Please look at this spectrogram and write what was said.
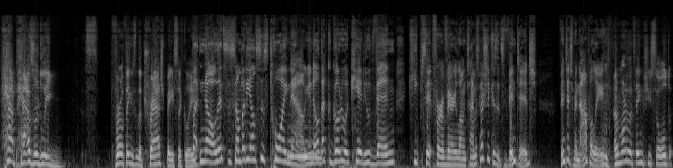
haphazardly throw things in the trash, basically. But no, that's somebody else's toy now. You know, mm. that could go to a kid who then keeps it for a very long time, especially because it's vintage. Vintage Monopoly. Mm. And one of the things she sold,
